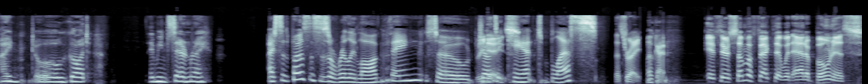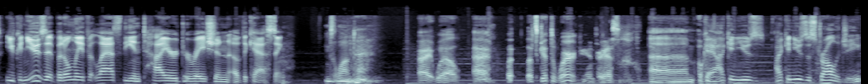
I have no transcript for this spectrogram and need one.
I, oh God. I mean, Sarenrae. I suppose this is a really long thing, so Three Jonesy days. can't bless. That's right. Okay. If there's some effect that would add a bonus, you can use it, but only if it lasts the entire duration of the casting. It's a long time. All right, well, uh, let, let's get to work, Andreas. Um, okay, I can use I can use astrology.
